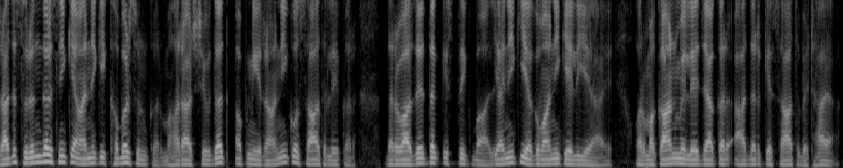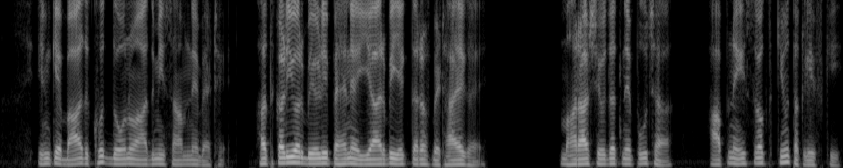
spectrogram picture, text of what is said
राजा सुरेंद्र सिंह के आने की खबर सुनकर महाराज शिवदत्त अपनी रानी को साथ लेकर दरवाजे तक इस्तिकबाल यानी कि अगवानी के लिए आए और मकान में ले जाकर आदर के साथ बैठाया। इनके बाद खुद दोनों आदमी सामने बैठे। हथकड़ी और बेड़ी पहने भी एक तरफ़ बैठाए गए। महाराज शिवदत्त ने पूछा, आपने इस वक्त क्यों तकलीफ़ की?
